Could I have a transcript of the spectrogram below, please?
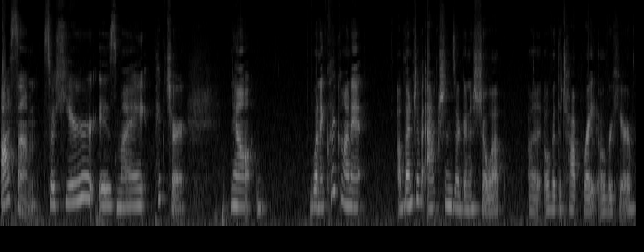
Awesome. So here is my picture. Now, when I click on it, a bunch of actions are going to show up uh, over the top right over here.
